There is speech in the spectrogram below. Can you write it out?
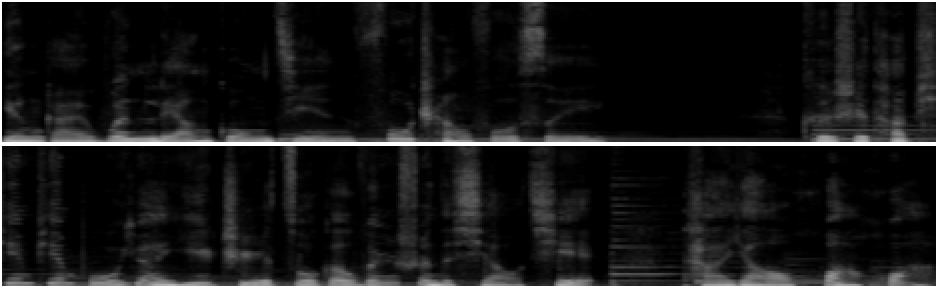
应该温良恭谨、夫唱妇随。可是他偏偏不愿意只做个温顺的小妾，他要画画，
